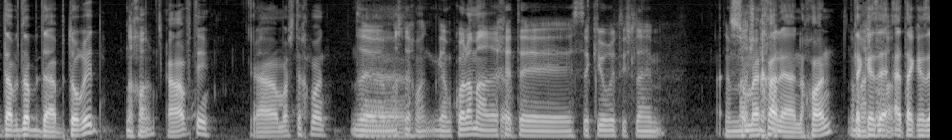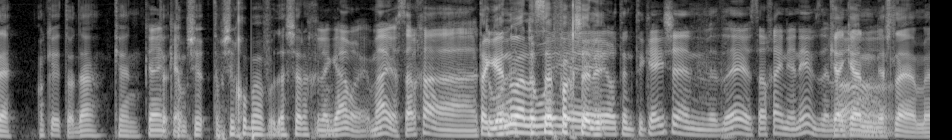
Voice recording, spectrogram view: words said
דב דב דב, תוריד. נכון. אהבתי. היה ממש נחמד. זה אה, ממש נחמד. גם כל המערכת security שלהם. סומך נכון. עליה, נכון? אתה כזה, נכון. אתה כזה. אוקיי, תודה, כן. כן, כן. תמשיכו בעבודה שלך. לגמרי. מה, היא עושה לך... תגנו על הספח שלי. authentication וזה, היא עושה לך עניינים, זה כן, לא... כן, יש להם, אה,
